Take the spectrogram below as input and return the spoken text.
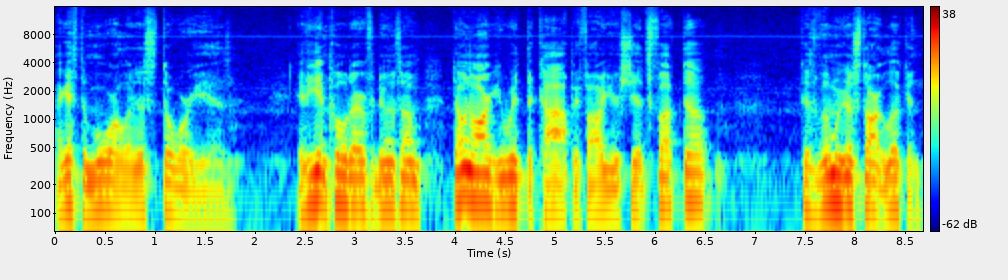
I guess the moral of this story is if you get pulled over for doing something, don't argue with the cop if all your shit's fucked up. Because then we're going to start looking.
